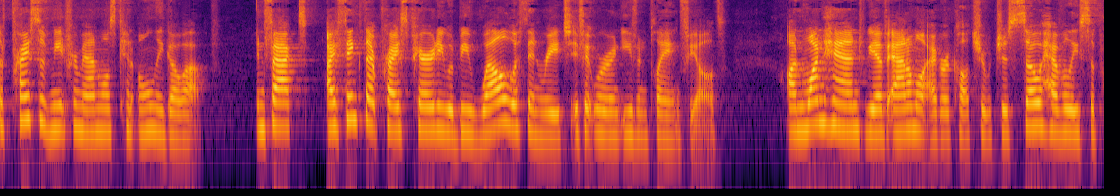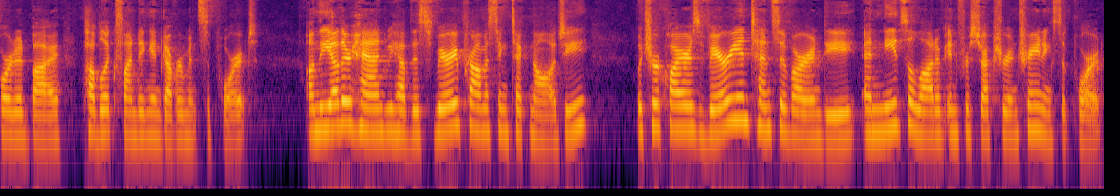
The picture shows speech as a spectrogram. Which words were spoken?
the price of meat from animals can only go up. In fact, I think that price parity would be well within reach if it were an even playing field. On one hand, we have animal agriculture, which is so heavily supported by public funding and government support. On the other hand, we have this very promising technology which requires very intensive R&D and needs a lot of infrastructure and training support,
